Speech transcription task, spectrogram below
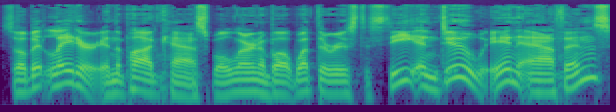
So a bit later in the podcast, we'll learn about what there is to see and do in Athens.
